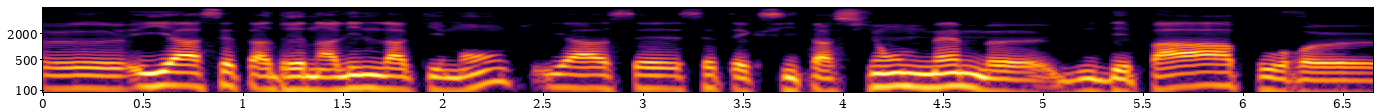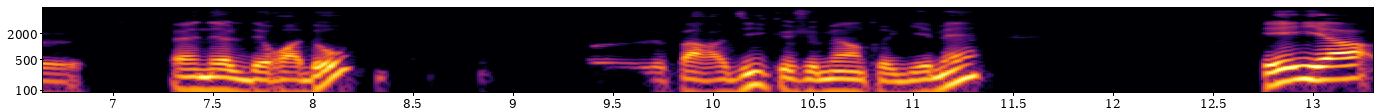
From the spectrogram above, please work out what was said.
euh, il y a cette adrénaline-là qui monte, il y a cette excitation même euh, du départ pour euh, un Eldorado, le paradis que je mets entre guillemets. Et il y a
